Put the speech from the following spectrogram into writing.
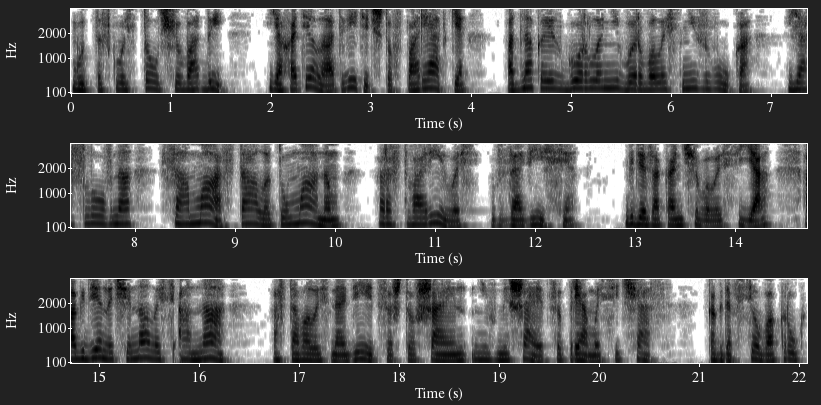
будто сквозь толщу воды. Я хотела ответить, что в порядке, однако из горла не вырвалось ни звука. Я словно сама стала туманом, растворилась в завесе. Где заканчивалась я, а где начиналась она, оставалось надеяться, что Шайн не вмешается прямо сейчас. Когда все вокруг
